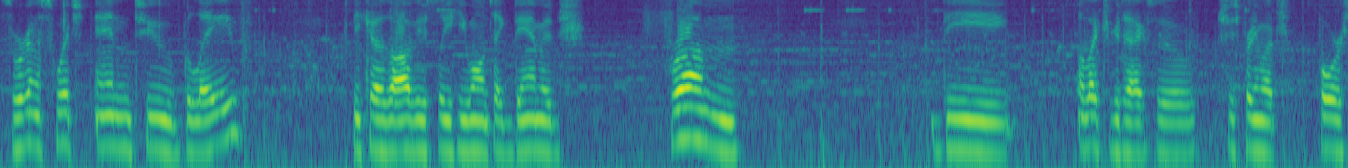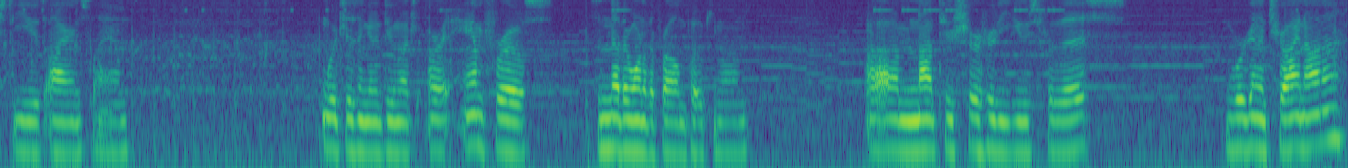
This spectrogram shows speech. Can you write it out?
So we're going to switch into Glaive because obviously he won't take damage from the electric attack, so she's pretty much forced to use Iron Slam. Which isn't going to do much. Alright, Ampharos is another one of the problem Pokemon. I'm not too sure who to use for this. We're going to try Nana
